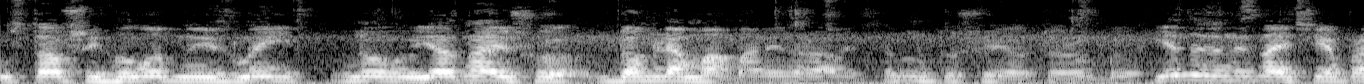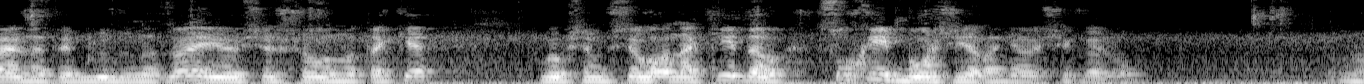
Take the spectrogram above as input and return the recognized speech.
уставший, голодний, злий, ну я знаю, що домля мама не нравиться. Ну то, що я то робив. Я навіть не знаю, чи я правильно те блюдо називаю, і взагалі, що воно таке. В общем, всього накидав. Сухий борщ я на нього ще кажу. Ну.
